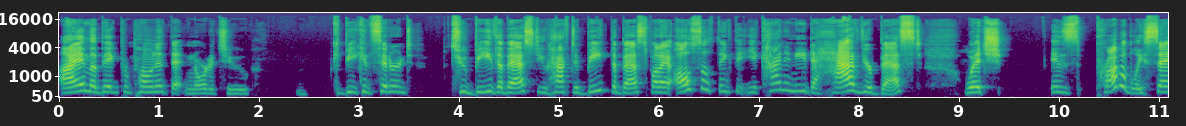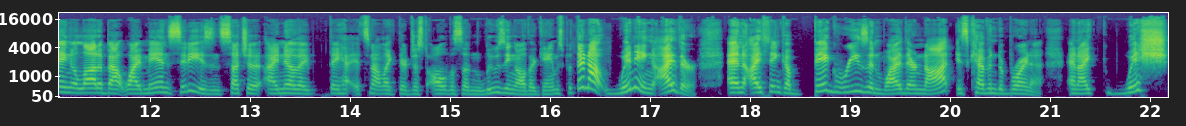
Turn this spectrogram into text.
i am a big proponent that in order to be considered to be the best you have to beat the best. But i also think that you kind of need to have your best which is probably saying a lot about why Man City is in such a. I know they they it's not like they're just all of a sudden losing all their games, but they're not winning either. And I think a big reason why they're not is Kevin De Bruyne. And I wish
